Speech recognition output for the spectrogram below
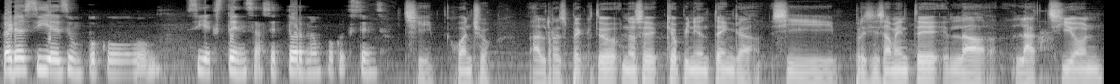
pero sí es un poco, sí extensa, se torna un poco extensa. Sí, Juancho al respecto, no sé qué opinión tenga, si precisamente la, la, acción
